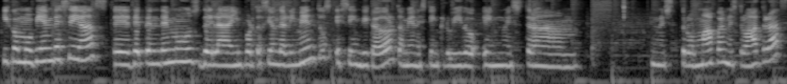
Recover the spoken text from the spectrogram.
Y como bien decías, eh, dependemos de la importación de alimentos. Ese indicador también está incluido en, nuestra, en nuestro mapa, en nuestro atlas.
